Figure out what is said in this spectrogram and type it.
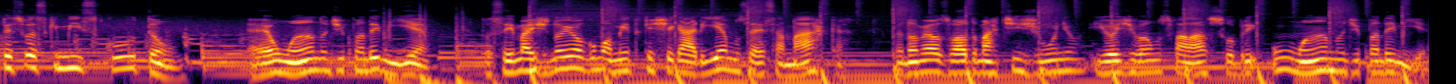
Pessoas que me escutam. É um ano de pandemia. Você imaginou em algum momento que chegaríamos a essa marca? Meu nome é Oswaldo Martins Júnior e hoje vamos falar sobre um ano de pandemia.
